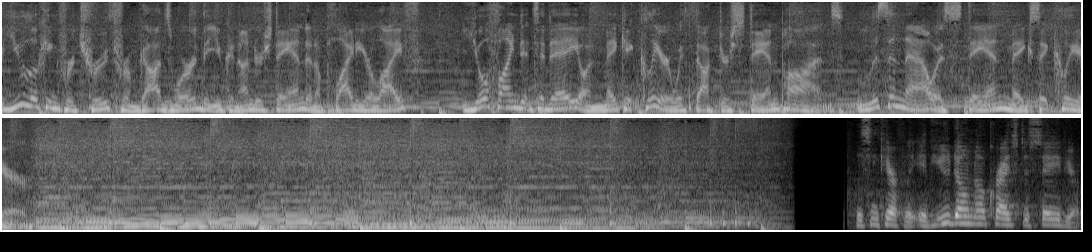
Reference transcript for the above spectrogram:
Are you looking for truth from God's Word that you can understand and apply to your life? You'll find it today on Make It Clear with Dr. Stan Ponz. Listen now as Stan makes it clear. Listen carefully. If you don't know Christ as Savior,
